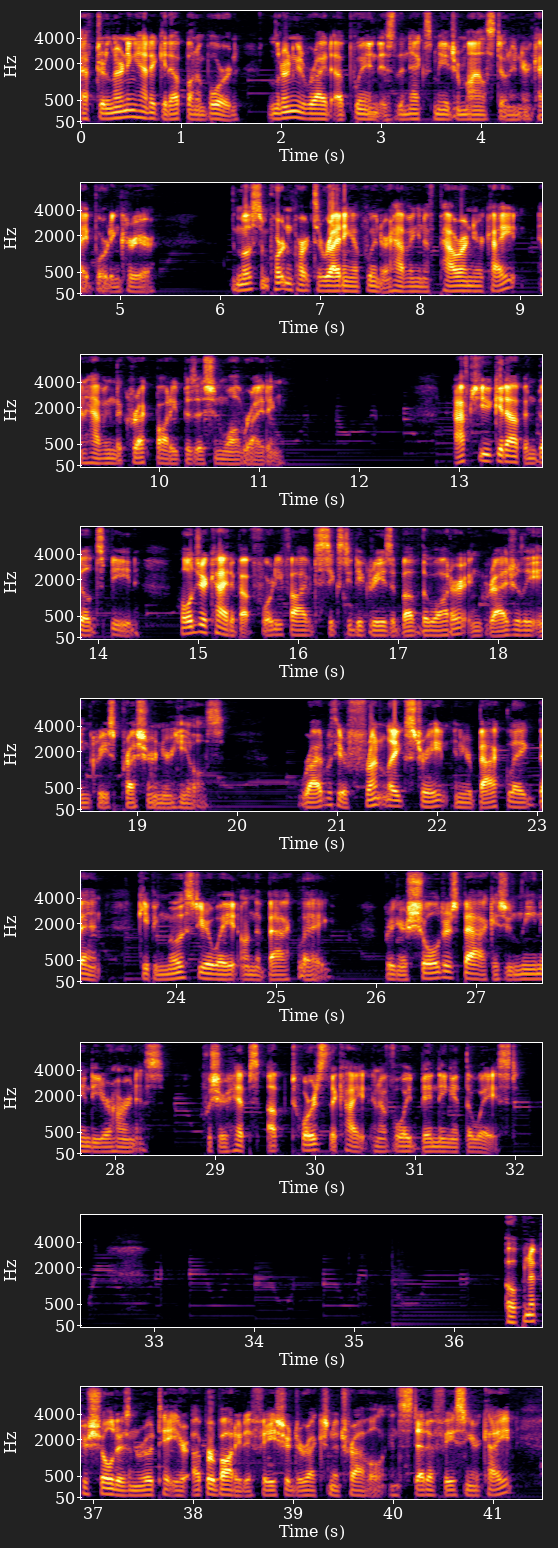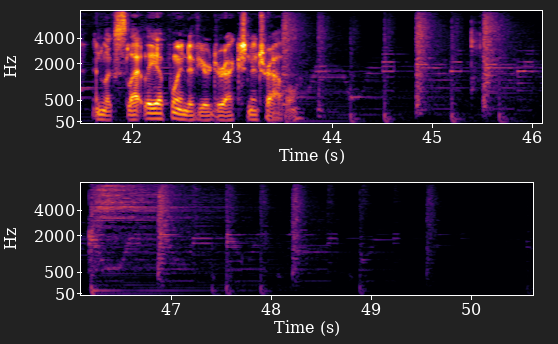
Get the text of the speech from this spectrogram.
After learning how to get up on a board, learning to ride upwind is the next major milestone in your kiteboarding career. The most important parts of riding upwind are having enough power on your kite and having the correct body position while riding. After you get up and build speed, hold your kite about 45 to 60 degrees above the water and gradually increase pressure in your heels. Ride with your front leg straight and your back leg bent, keeping most of your weight on the back leg. Bring your shoulders back as you lean into your harness. Push your hips up towards the kite and avoid bending at the waist. Open up your shoulders and rotate your upper body to face your direction of travel instead of facing your kite and look slightly upwind of your direction of travel.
